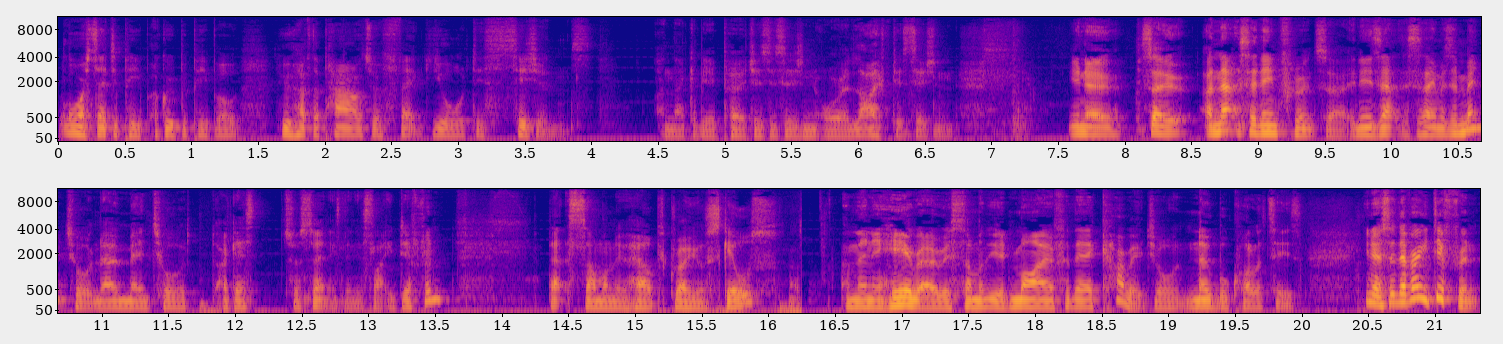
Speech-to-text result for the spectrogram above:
or a set of people, a group of people who have the power to affect your decisions, and that could be a purchase decision or a life decision. You know, so and that's an influencer, and is that the same as a mentor? No, mentor, I guess to a certain extent, is slightly different. That's someone who helps grow your skills, and then a hero is someone that you admire for their courage or noble qualities. You know, so they're very different.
